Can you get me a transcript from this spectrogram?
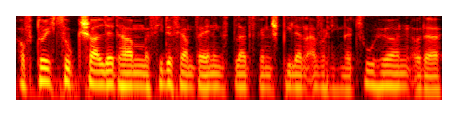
auf Durchzug geschaltet haben. Man sieht es ja am Trainingsplatz, wenn Spielern einfach nicht mehr zuhören oder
